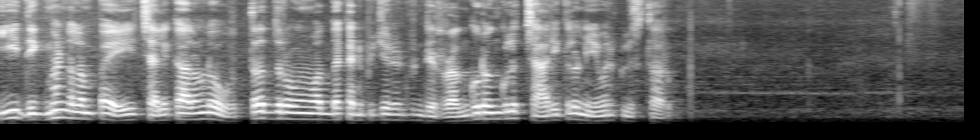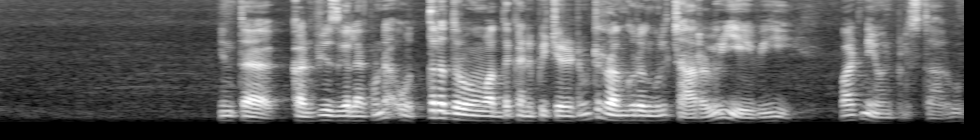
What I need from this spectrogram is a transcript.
ఈ దిగ్మండలంపై చలికాలంలో ఉత్తర ధ్రువం వద్ద కనిపించేటటువంటి రంగురంగుల చారికలను ఏమని పిలుస్తారు? ఇంత కన్ఫ్యూజ్గా లేకుండా ఉత్తర ధ్రువం వద్ద కనిపించేటటువంటి రంగురంగుల చారలు ఏవి? వాటిని ఏమని పిలుస్తారు?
